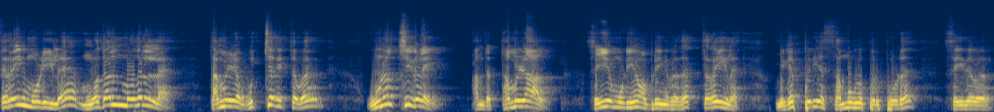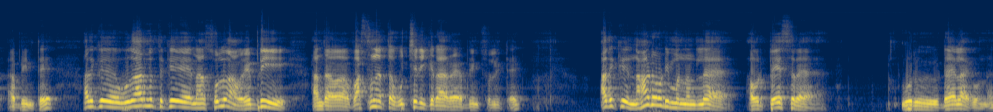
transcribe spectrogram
திரைமொழியில் முதல் முதல்ல தமிழை உச்சரித்தவர் உணர்ச்சிகளை அந்த தமிழால் செய்ய முடியும் அப்படிங்கிறத திரையில் மிகப்பெரிய சமூக பொறுப்போடு செய்தவர் அப்படின்ட்டு. அதுக்கு உதாரணத்துக்கு நான் சொல்லுவேன் அவர் எப்படி அந்த வசனத்தை உச்சரிக்கிறாரு அப்படின்னு சொல்லிட்டு. அதுக்கு நாடோடி மன்னனில் அவர் பேசுகிற ஒரு டயலாக் ஒன்று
